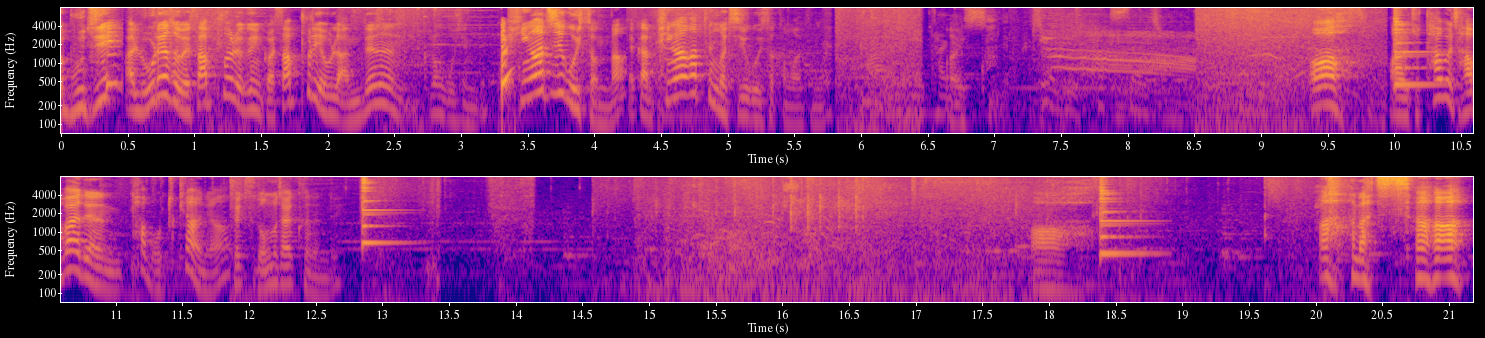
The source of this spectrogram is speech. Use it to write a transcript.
아 뭐지? 아 롤에서 왜 사프를 그러니까 사프리 원래 안 되는 그런 곳인데 핑하 지고 있었나? 약간 핑하 같은 거 지고 있었던 것 같은데 아, 아, 저 탑을 잡아야 되는 탑 어떻게 하냐? 잭스 너무 잘 크는데. 아, 아, 나 진짜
